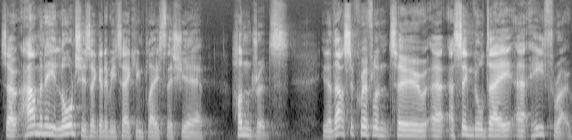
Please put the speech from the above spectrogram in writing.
So, how many launches are going to be taking place this year? Hundreds. You know, that's equivalent to a, a single day at Heathrow.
